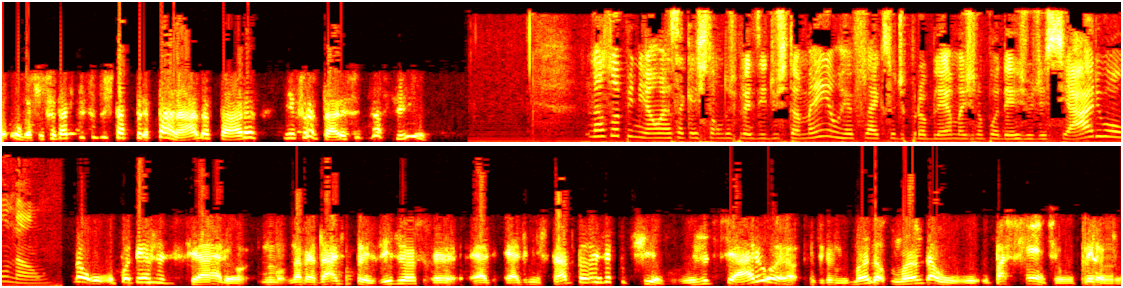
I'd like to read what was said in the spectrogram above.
a sociedade precisa estar preparada para enfrentar esse desafio. Na sua opinião, essa questão dos presídios também é um reflexo de problemas no Poder Judiciário ou não? Não, o Poder Judiciário, na verdade, o presídio é, é, é administrado pelo Executivo. O Judiciário é, digamos, manda, manda o, o paciente, o preso.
